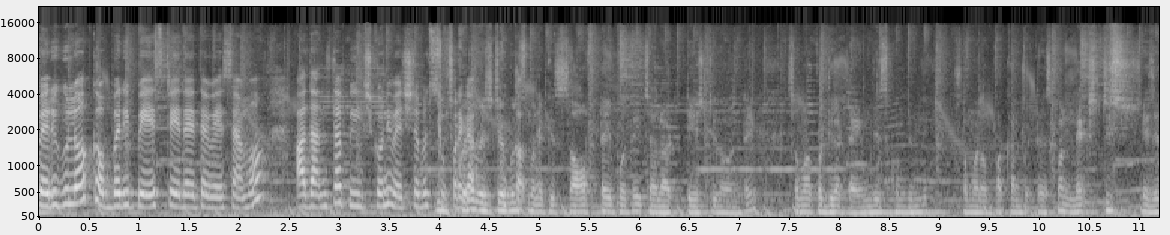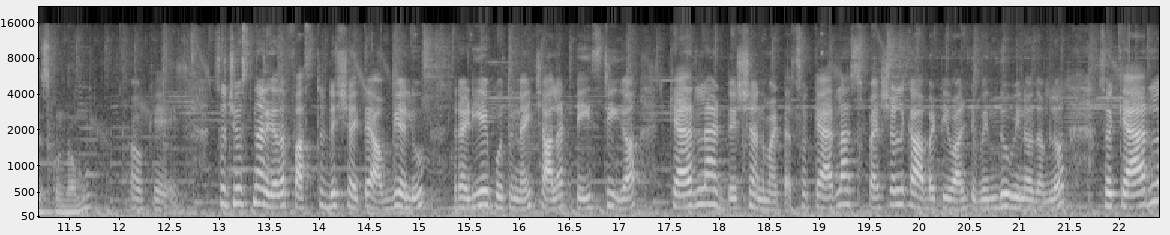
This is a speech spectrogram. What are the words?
పెరుగులో కొబ్బరి పేస్ట్ ఏదైతే వేసామో అదంతా పీల్చుకొని వెజిటబుల్స్ సూపర్గా వెజిటేబుల్స్ మనకి సాఫ్ట్ అయిపోతాయి చాలా టేస్టీగా ఉంటాయి. సో మనకు కొద్దిగా టైం తీసుకుంటుంది. సో మనం పక్కన పెట్టేసుకొని నెక్స్ట్ డిష్ చేసేసుకుందాము. ఓకే. సో చూస్తున్నారు కదా ఫస్ట్ డిష్ అయితే అవ్యలు రెడీ అయిపోతున్నాయి. చాలా టేస్టీగా కేరళ డిష్ అనమాట సో కేరళ స్పెషల్ కాబట్టి వాళ్ళ విందు వినోదంలో. సో కేరళ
